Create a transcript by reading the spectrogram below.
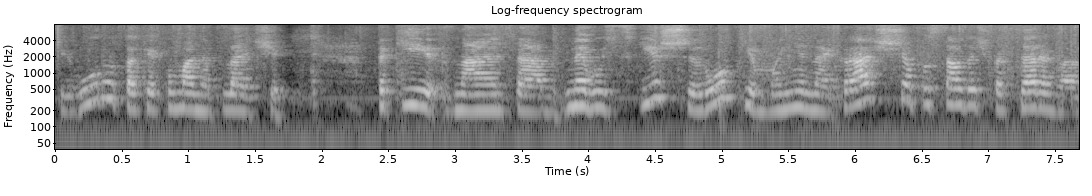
фігуру, так як у мене плечі такі, знаєте, не вузькі, широкі. Мені найкраща посадочка це реглан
